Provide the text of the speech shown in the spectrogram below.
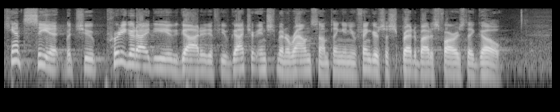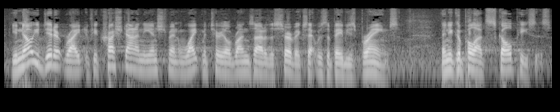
Can't see it, but you pretty good idea you've got it if you've got your instrument around something and your fingers are spread about as far as they go. You know you did it right if you crush down on the instrument and white material runs out of the cervix. That was the baby's brains. Then you could pull out skull pieces.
